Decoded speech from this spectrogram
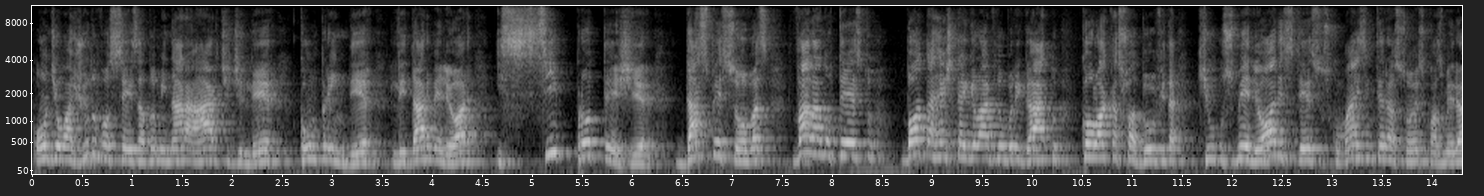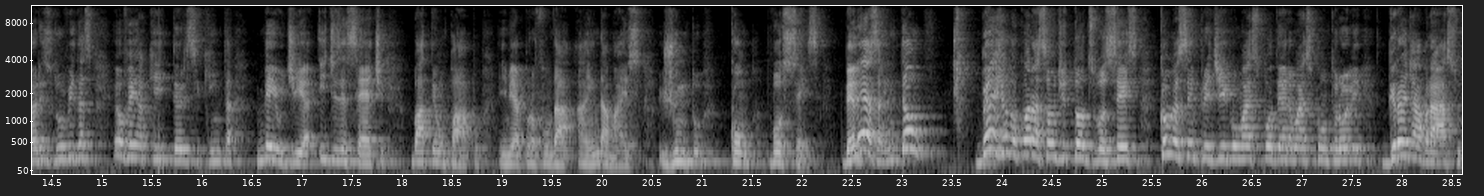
onde eu ajudo vocês a dominar a arte de ler, compreender, lidar melhor e se proteger das pessoas. Vai lá no texto, bota a hashtag live do Brigato, coloca a sua dúvida, que os melhores textos com mais interações, com as melhores dúvidas, eu venho aqui terça e quinta, meio-dia e 17, bater um papo e me aprofundar ainda mais junto com vocês. Beleza? Então, Beijo no coração de todos vocês. Como eu sempre digo, mais poder, mais controle. Grande abraço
